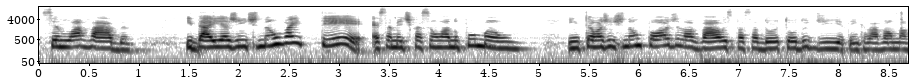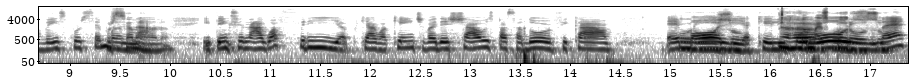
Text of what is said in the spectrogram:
sendo lavada. E daí a gente não vai ter essa medicação lá no pulmão. Então a gente não pode lavar o espaçador todo dia, tem que lavar uma vez por Por semana. semana. E tem que ser na água fria, porque a água quente vai deixar o espaçador ficar é, Poroso. mole, aquele. Mais poroso, poroso. né?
